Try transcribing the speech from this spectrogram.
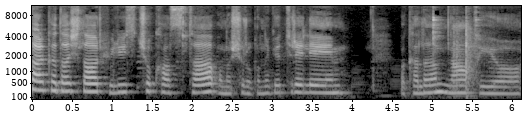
arkadaşlar Hulusi çok hasta. Ona şurubunu götürelim. Bakalım ne yapıyor.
